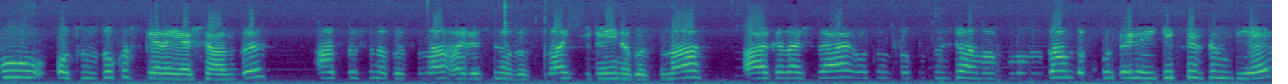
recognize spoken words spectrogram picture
Bu 39 kere yaşandı. Atlas'ın odasına, Ares'in odasına, Güney'in odasına. Arkadaşlar 39. anaokulumuzdan da kurdeleyi getirdim diye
